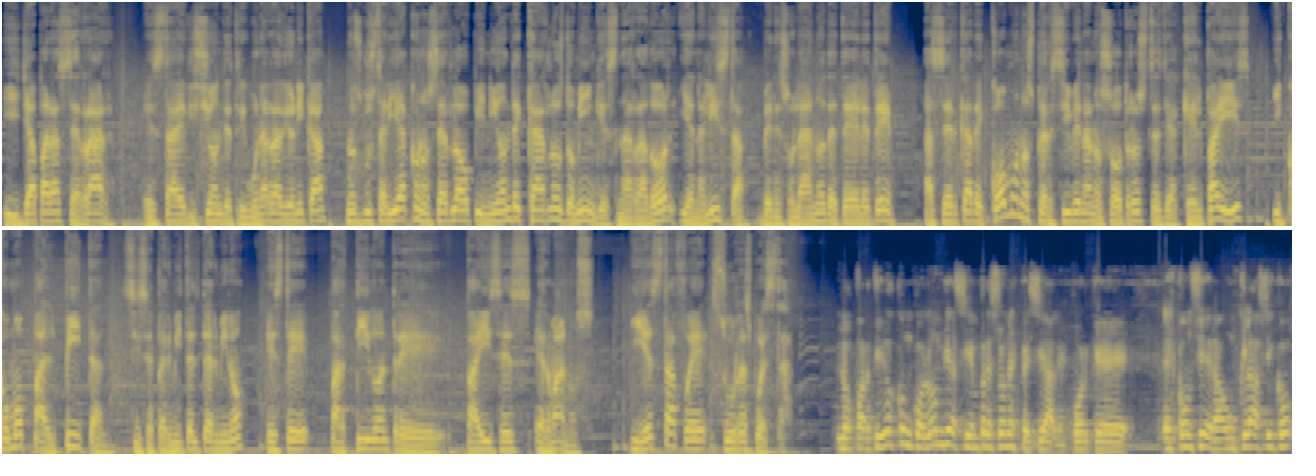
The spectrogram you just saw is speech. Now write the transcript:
y ya para cerrar esta edición de Tribuna Radiónica, nos gustaría conocer la opinión de Carlos Domínguez, narrador y analista venezolano de TLT, acerca de cómo nos perciben a nosotros desde aquel país y cómo palpitan, si se permite el término, este partido entre países hermanos. Y esta fue su respuesta. Los partidos con Colombia siempre son especiales porque es considerado un clásico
